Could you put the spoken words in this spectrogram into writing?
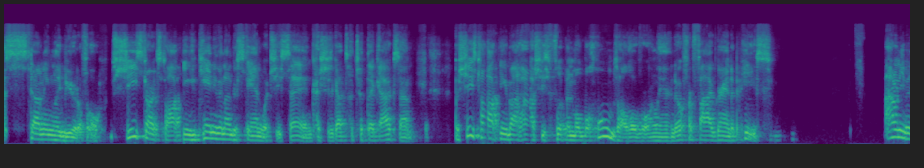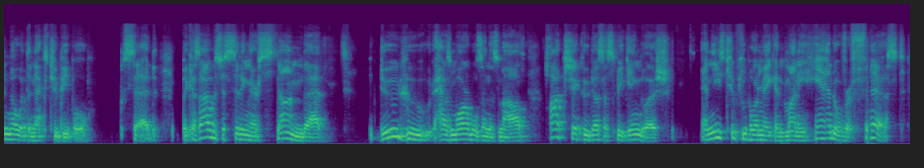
stunningly beautiful. She starts talking. You can't even understand what she's saying because she's got such a thick accent. But she's talking about how she's flipping mobile homes all over Orlando for five grand a piece. I don't even know what the next two people said because I was just sitting there stunned that dude who has marbles in his mouth, hot chick who doesn't speak English, and these two people are making money hand over fist.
